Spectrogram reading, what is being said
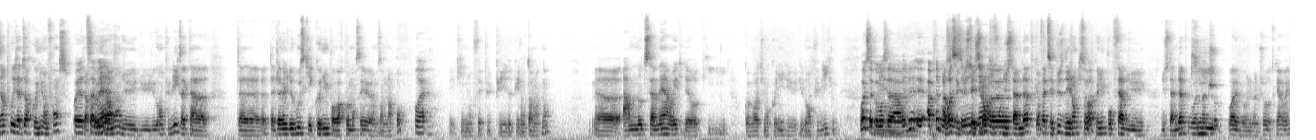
improvisateurs connus en France. Ouais, il y a de Genre sa connu mère. vraiment du, du- du grand public. C'est vrai que t'as, t'as, t'as Jamel Debbouze qui est connu pour avoir commencé en faisant de l'impro Ouais. et qui n'en fait plus depuis, depuis longtemps maintenant. Euh, Arnaud de sa mère, oui, qui, est qui comme relativement connu du, du grand public. Ouais, ça commence Mais, à euh, arriver. Et après, bon, Après, c'est plus bien, gens qui euh, font du stand-up. qu'en fait, c'est plus des gens qui sont connus pour faire du, du stand-up. Qui- one-man show. Ouais, le one-man show en tout cas, ouais.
